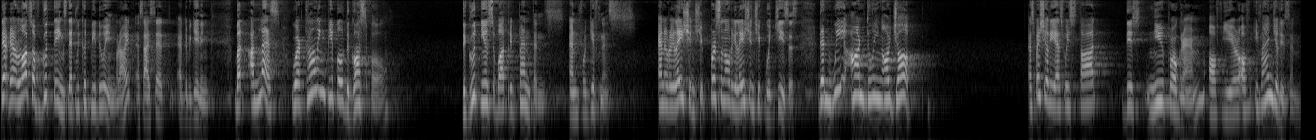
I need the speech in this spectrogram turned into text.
There, there are lots of good things that we could be doing, right? As I said at the beginning. But unless we're telling people the gospel, the good news about repentance and forgiveness, and a relationship, personal relationship with Jesus, then we aren't doing our job especially as we start this new program of year of evangelism.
